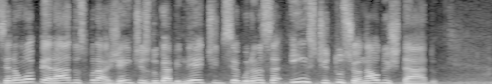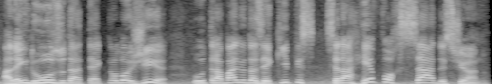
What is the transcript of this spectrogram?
serão operados por agentes do Gabinete de Segurança Institucional do Estado. Além do uso da tecnologia, o trabalho das equipes será reforçado este ano.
